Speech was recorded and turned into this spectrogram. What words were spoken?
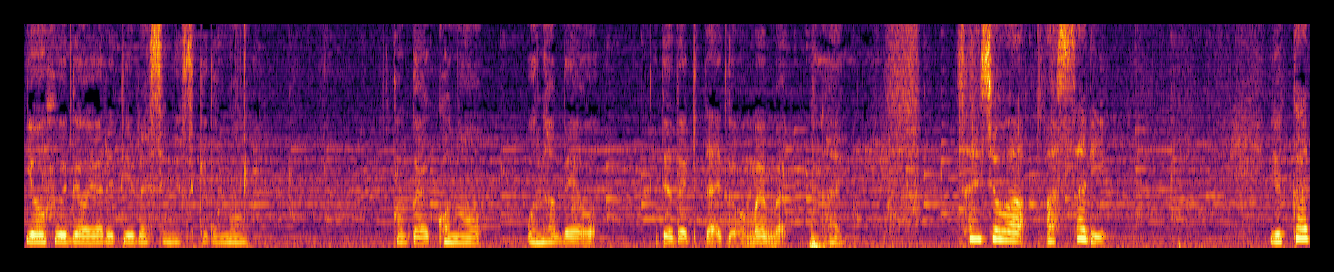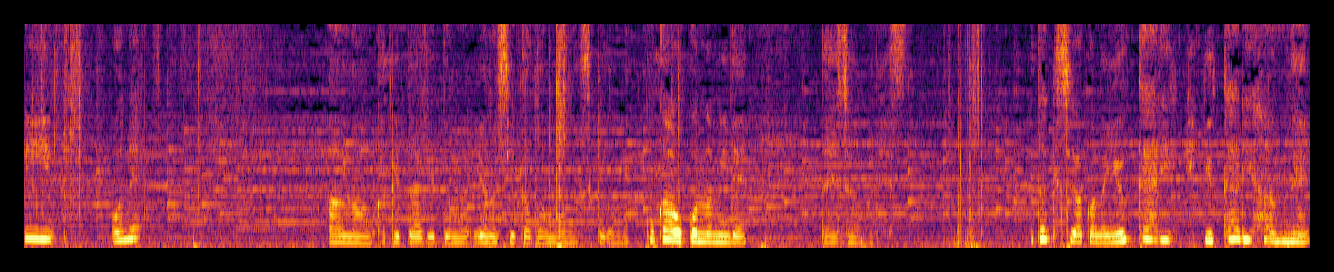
洋風では言われているらしいんですけども今回はこのお鍋をいただきたいと思います。はい。最初はあっさりゆかりをねあのかけてあげてもよろしいかと思うんですけどもここはお好みで大丈夫です。私はこのゆかりゆかり飯で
